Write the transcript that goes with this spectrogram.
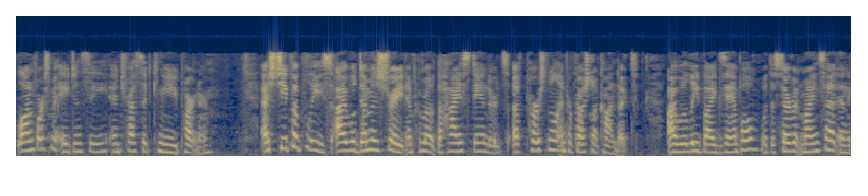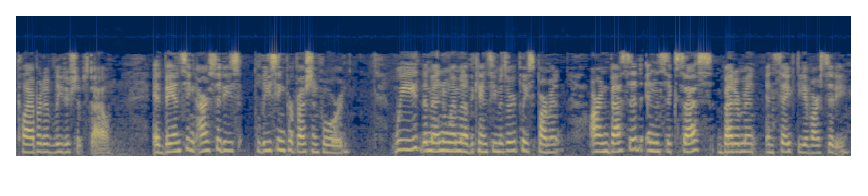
law enforcement agency and trusted community partner. As Chief of Police, I will demonstrate and promote the highest standards of personal and professional conduct. I will lead by example with a servant mindset and a collaborative leadership style, advancing our city's policing profession forward. We, the men and women of the Kansas City, Missouri Police Department, are invested in the success, betterment, and safety of our city.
